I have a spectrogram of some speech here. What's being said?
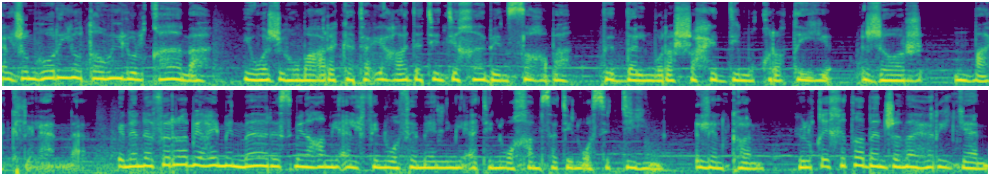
الجمهوري طويل القامة يواجه معركة إعادة انتخاب صعبة ضد المرشح الديمقراطي جورج ماكليلان. إننا في الرابع من مارس من عام 1865 لينكولن يلقي خطابا جماهيريا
